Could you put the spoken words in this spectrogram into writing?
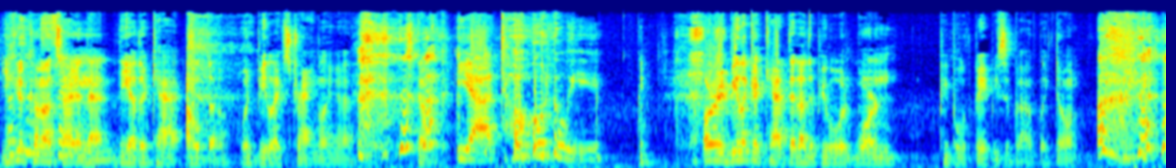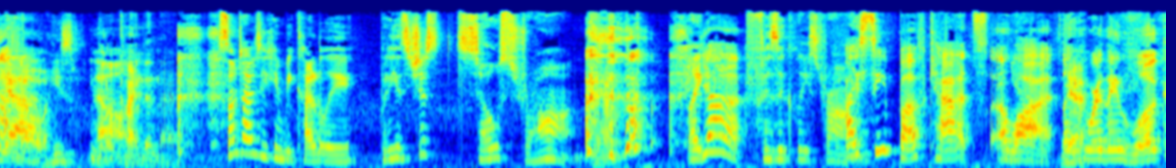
You That's could come outside and that the other cat, Aldo, would be like strangling a skunk. Yeah, totally. Or it'd be like a cat that other people would warn people with babies about. Like, don't. Yeah. No, he's No. more kind than that. Sometimes he can be cuddly, but he's just so strong. Yeah. Like, Yeah. physically strong. I see buff cats a lot, like Yeah. where they look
